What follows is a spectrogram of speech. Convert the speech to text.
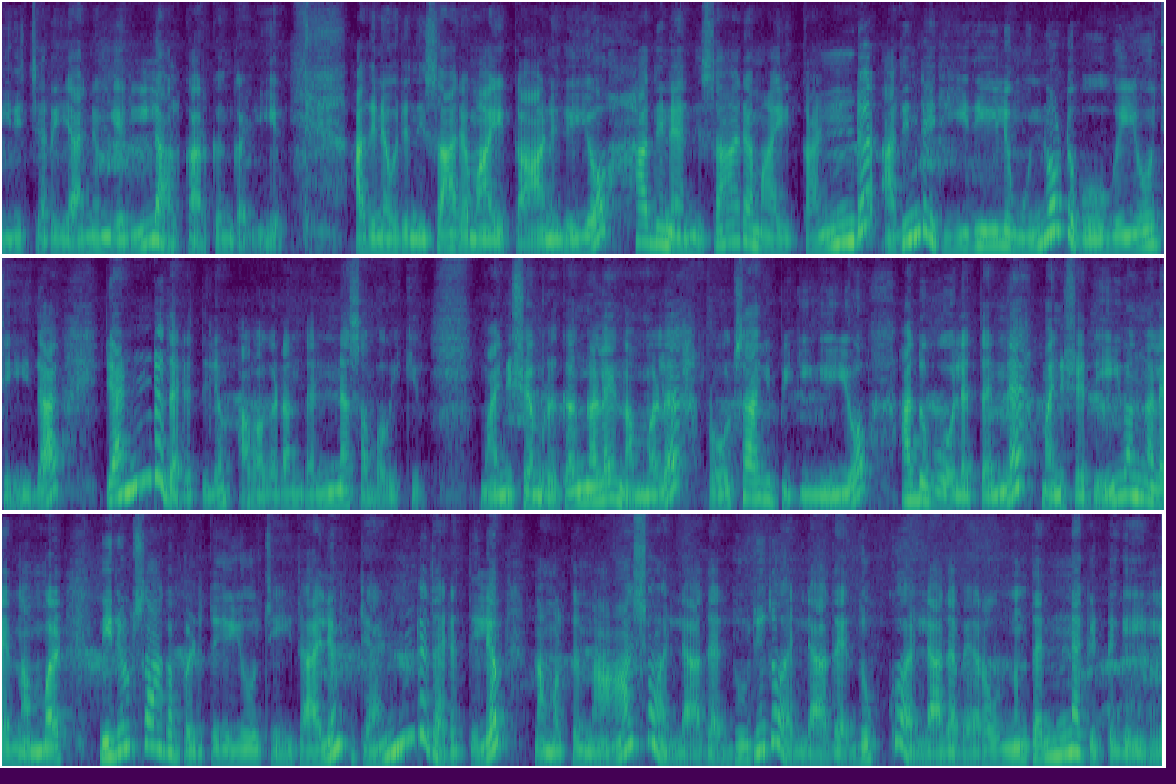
തിരിച്ചറിയാനും എല്ലാ ആൾക്കാർക്കും കഴിയും. അതിനെ ഒരു നിസാരമായി കാണുകയോ അതിനെ നിസാരമായി കണ്ട് അതിന്റെ രീതിയിൽ മുന്നോട്ട് പോവുകയോ ചെയ്താൽ രണ്ട് തരത്തിലും അപകടം തന്നെ സംഭവിക്കും. മനുഷ്യ മൃഗങ്ങളെ നമ്മൾ പ്രോത്സാഹിപ്പിക്കുകയോ അതുപോലെ തന്നെ മനുഷ്യ ദൈവങ്ങളെ നമ്മൾ നിരുത്സാഹപ്പെടുത്തുകയോ ചെയ്താലും രണ്ട് തരത്തിലും നമ്മൾക്ക് നാശമല്ലാതെ ദുരിതമല്ലാതെ ദുഃഖമല്ലാതെ വേറെ ഒന്നും തന്നെ കിട്ടുകയില്ല.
